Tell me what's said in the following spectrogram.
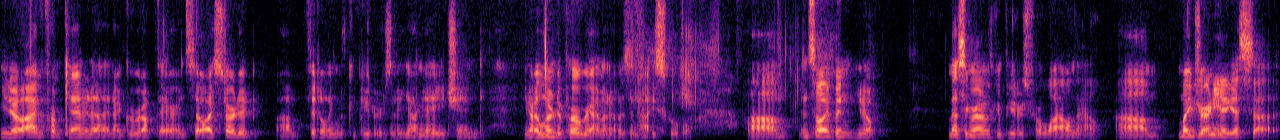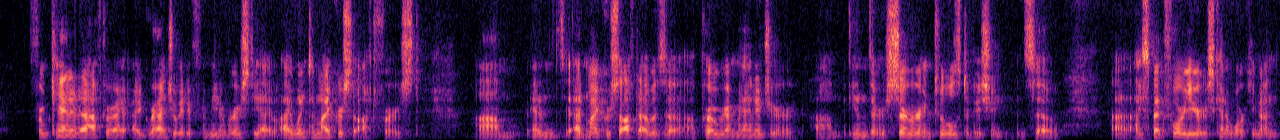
you know, I'm from Canada and I grew up there, and so I started um, fiddling with computers at a young age, and you know, I learned to program when I was in high school, um, and so I've been you know messing around with computers for a while now. Um, my journey, I guess, uh, from Canada after I, I graduated from university, I, I, went to Microsoft first. Um, and at Microsoft, I was a, a program manager um, in their server and tools division. And so uh, I spent four years kind of working on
